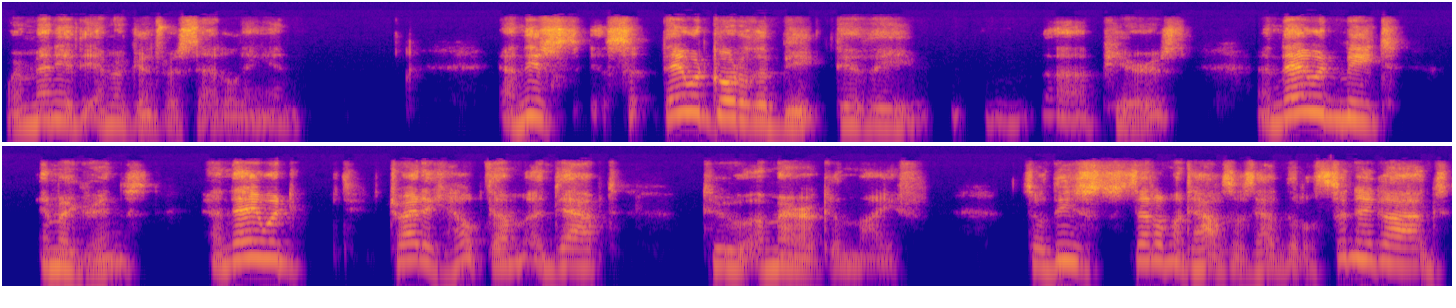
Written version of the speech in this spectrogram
where many of the immigrants were settling in. And these, they would go to the, to the uh, piers and they would meet immigrants and they would try to help them adapt to American life. So these settlement houses had little synagogues,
